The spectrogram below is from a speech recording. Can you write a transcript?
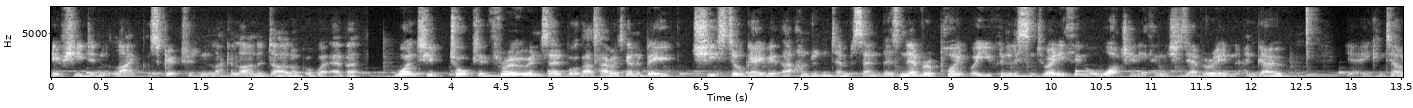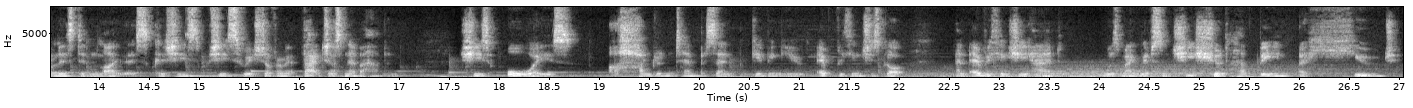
if she didn't like the script, she didn't like a line of dialogue or whatever. Once you talked it through and said, well, that's how it's going to be, she still gave it that 110%. There's never a point where you can listen to anything or watch anything that she's ever in and go, yeah, you can tell Liz didn't like this because she's she's switched off from it. That just never happened. She's always 110% giving you everything she's got, and everything she had was magnificent. She should have been a huge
